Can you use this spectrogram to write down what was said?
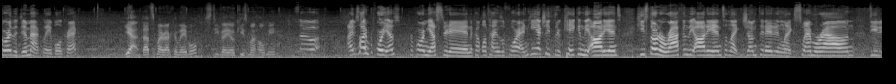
Tour the Dim Mak label, correct? Yeah, that's my record label. Steve Aoki's my homie. So I saw him perform, yes, perform yesterday and a couple of times before, and he actually threw cake in the audience. He's thrown a raft in the audience and like jumped in it and like swam around. You,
